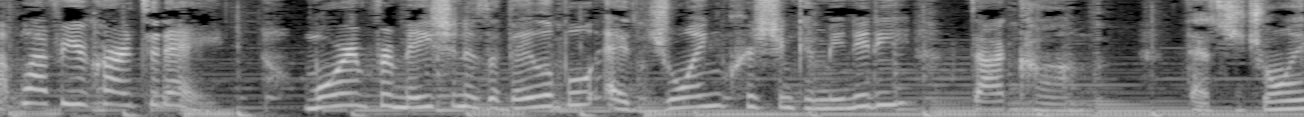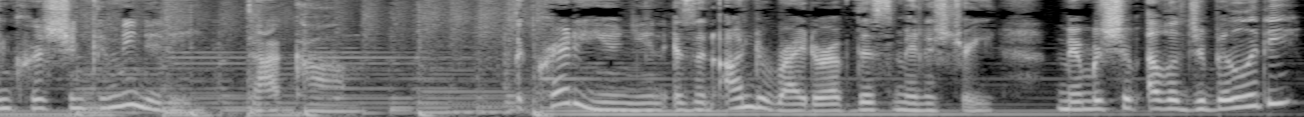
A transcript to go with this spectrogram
Apply for your card today. More information is available at joinchristiancommunity.com. That's joinchristiancommunity.com. The credit union is an underwriter of this ministry. Membership eligibility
